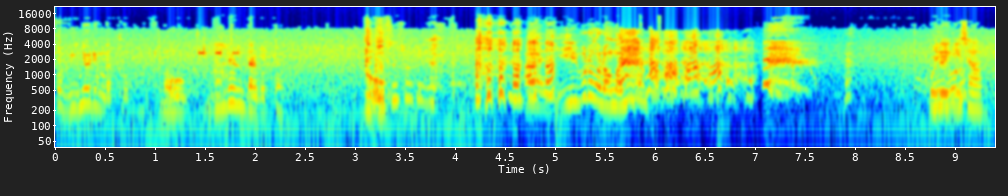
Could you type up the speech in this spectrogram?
어, 민효린 같아. 어, 민대는 닮았다. 무슨 소리야? 아, 일부러 그런 거니? 고데기샵.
